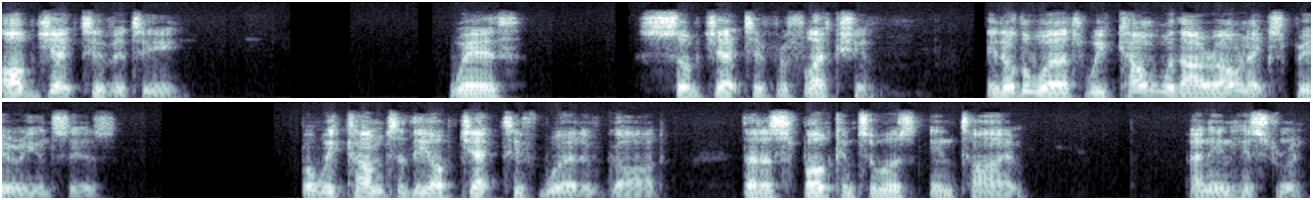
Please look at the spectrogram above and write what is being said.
objectivity with subjective reflection. In other words, we come with our own experiences, but we come to the objective Word of God that has spoken to us in time and in history.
